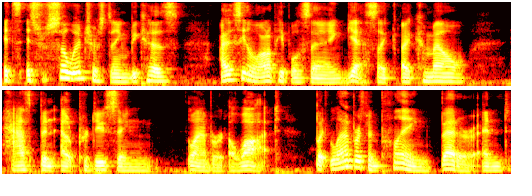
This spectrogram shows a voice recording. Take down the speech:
it's it's so interesting because I've seen a lot of people saying, yes, like like Kemell has been outproducing Lambert a lot, but Lambert's been playing better and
